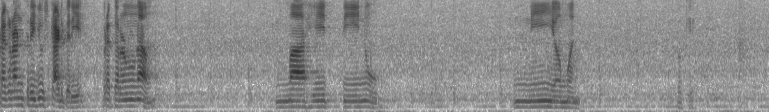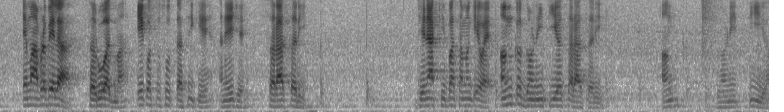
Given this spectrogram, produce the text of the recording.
પ્રકરણ ત્રીજું સ્ટાર્ટ કરીએ. પ્રકરણનું નામ માહિતીનું નિયમન. ઓકે એમાં આપણે પહેલા શરૂઆતમાં એક વસ્તુ શોધતા શીખીએ અને એ છે સરાસરી. જેને આખી ભાષામાં કહેવાય અંક ગણિતીય સરાસરી. અંક ગણિતીય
